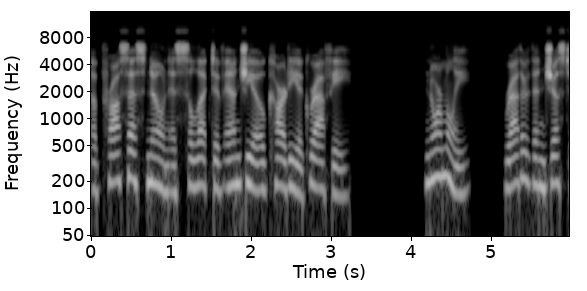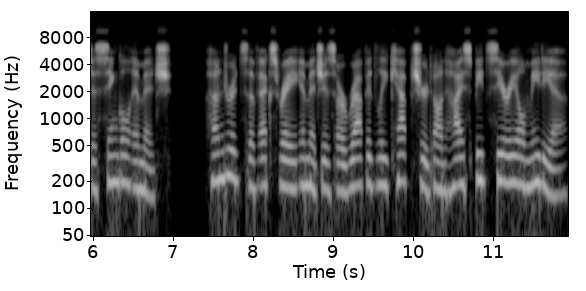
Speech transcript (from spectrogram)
a process known as selective angiocardiography. Normally, rather than just a single image, hundreds of X-ray images are rapidly captured on high-speed serial media,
